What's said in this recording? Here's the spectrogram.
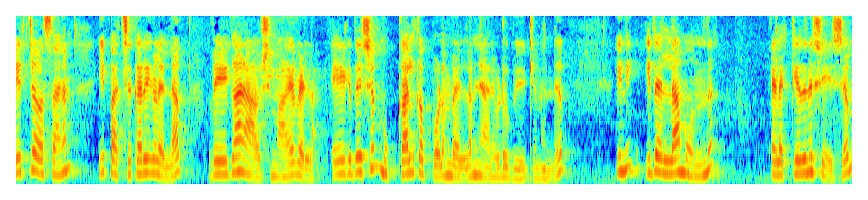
ഏറ്റവും അവസാനം ഈ പച്ചക്കറികളെല്ലാം വേകാൻ ആവശ്യമായ വെള്ളം. ഏകദേശം മുക്കാൽ കപ്പോളം വെള്ളം ഞാനിവിടെ ഉപയോഗിക്കുന്നുണ്ട്. ഇനി ഇതെല്ലാം ഒന്ന് ഇളക്കിയതിന് ശേഷം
